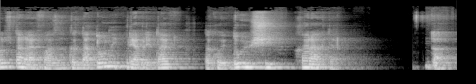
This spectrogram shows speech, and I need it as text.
Вот вторая фаза, когда тоны приобретают такой дующий характер. Да.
